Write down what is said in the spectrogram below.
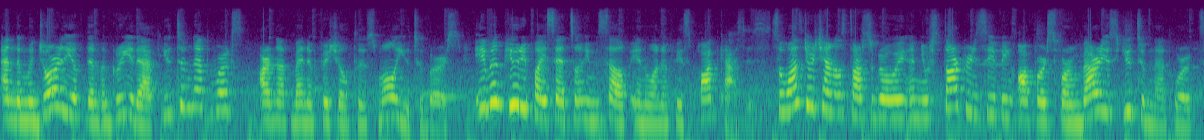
and the majority of them agree that YouTube networks are not beneficial to small YouTubers. Even PewDiePie said so himself in one of his podcasts. So once your channel starts growing and you start receiving offers from various YouTube networks,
